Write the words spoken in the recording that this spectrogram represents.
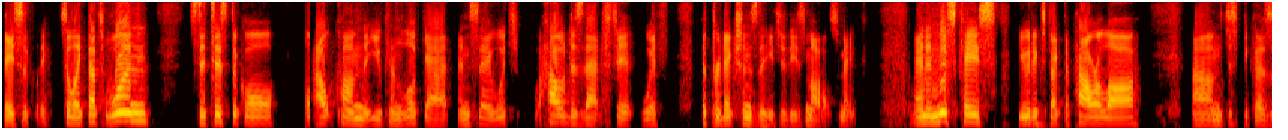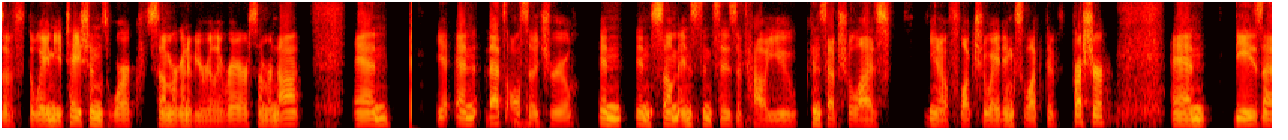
basically. So like, that's one statistical outcome that you can look at and say, which, how does that fit with the predictions that each of these models make? And in this case, you would expect a power law, um, just because of the way mutations work. Some are going to be really rare, some are not. And yeah, and that's also true in in some instances of how you conceptualize, you know, fluctuating selective pressure. And these, I,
